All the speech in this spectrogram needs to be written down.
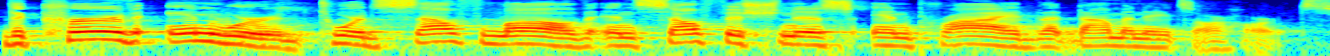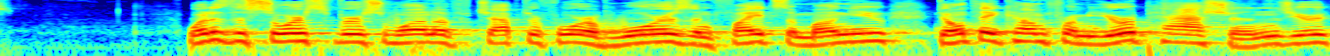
the curve inward towards self love and selfishness and pride that dominates our hearts. What is the source, verse 1 of chapter 4, of wars and fights among you? Don't they come from your passions, your,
